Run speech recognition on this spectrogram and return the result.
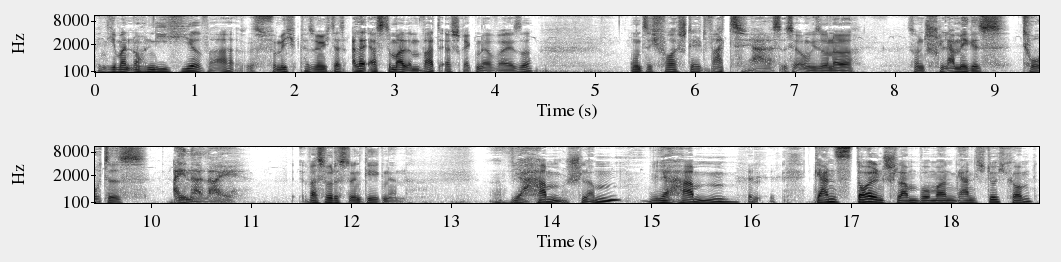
Wenn jemand noch nie hier war, ist für mich persönlich das allererste Mal im Watt erschreckenderweise und sich vorstellt, Watt, ja, das ist ja irgendwie so, eine, so ein schlammiges, totes Einerlei. Was würdest du entgegnen? Wir haben Schlamm, wir haben ganz dollen Schlamm, wo man gar nicht durchkommt.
